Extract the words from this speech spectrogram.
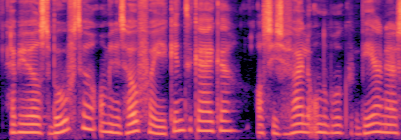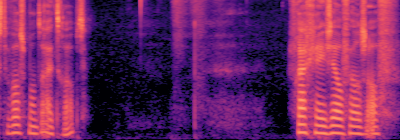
Heb je wel eens de behoefte om in het hoofd van je kind te kijken als hij zijn vuile onderbroek weer naast de wasmand uittrapt? Vraag je jezelf wel eens af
